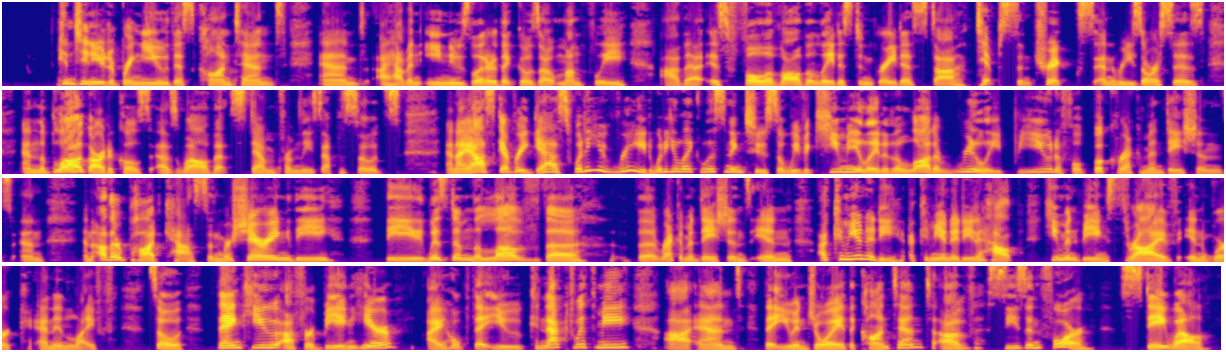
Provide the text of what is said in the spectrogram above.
continue to bring you this content. And I have an e newsletter that goes out monthly uh, that is full of all the latest and greatest uh, tips and tricks and resources, and the blog articles as well that stem from these episodes. And I ask every guest, what do you read? What do you like listening to? So we've accumulated a lot of really beautiful book recommendations and, and other podcasts, and we're sharing the the wisdom, the love, the the recommendations in a community, a community to help human beings thrive in work and in life. So, thank you uh, for being here. I hope that you connect with me uh, and that you enjoy the content of season four. Stay well.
